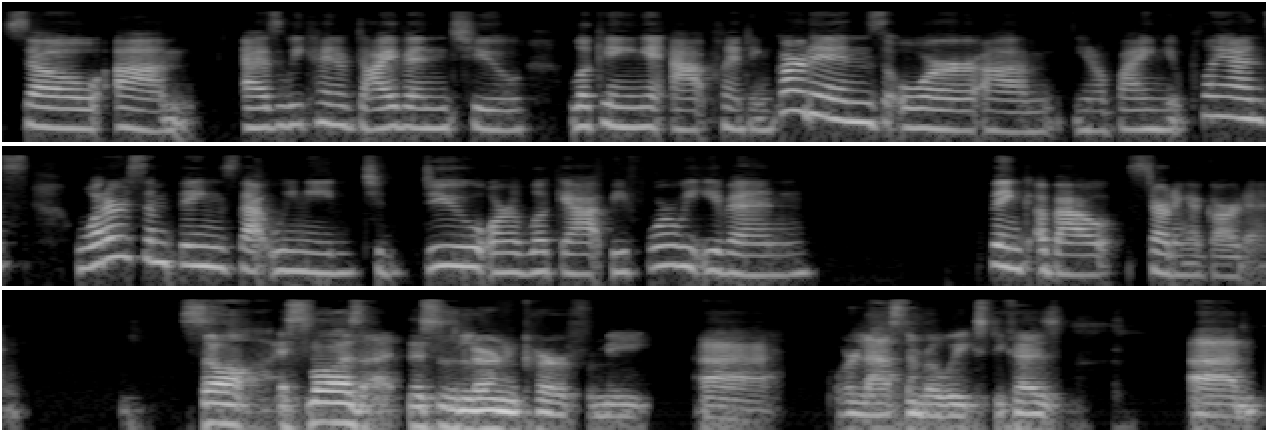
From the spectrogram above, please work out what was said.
so um, as we kind of dive into looking at planting gardens or um, you know buying new plants. What are some things that we need to do or look at before we even think about starting a garden? So i suppose uh, this is a learning curve for me uh, over the last number of weeks because um,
